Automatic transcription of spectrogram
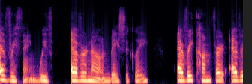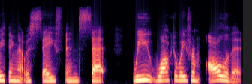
everything we've ever known, basically, every comfort, everything that was safe and set. We walked away from all of it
